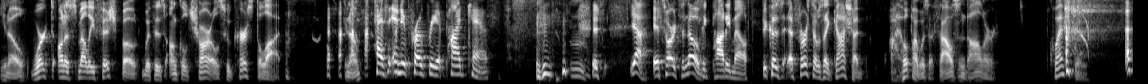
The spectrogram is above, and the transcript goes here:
You know, worked on a smelly fish boat with his uncle Charles, who cursed a lot. You know, has inappropriate podcasts. it's yeah, it's hard to know. Big potty mouth. Because at first I was like, gosh, I I hope I was a thousand dollar question.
